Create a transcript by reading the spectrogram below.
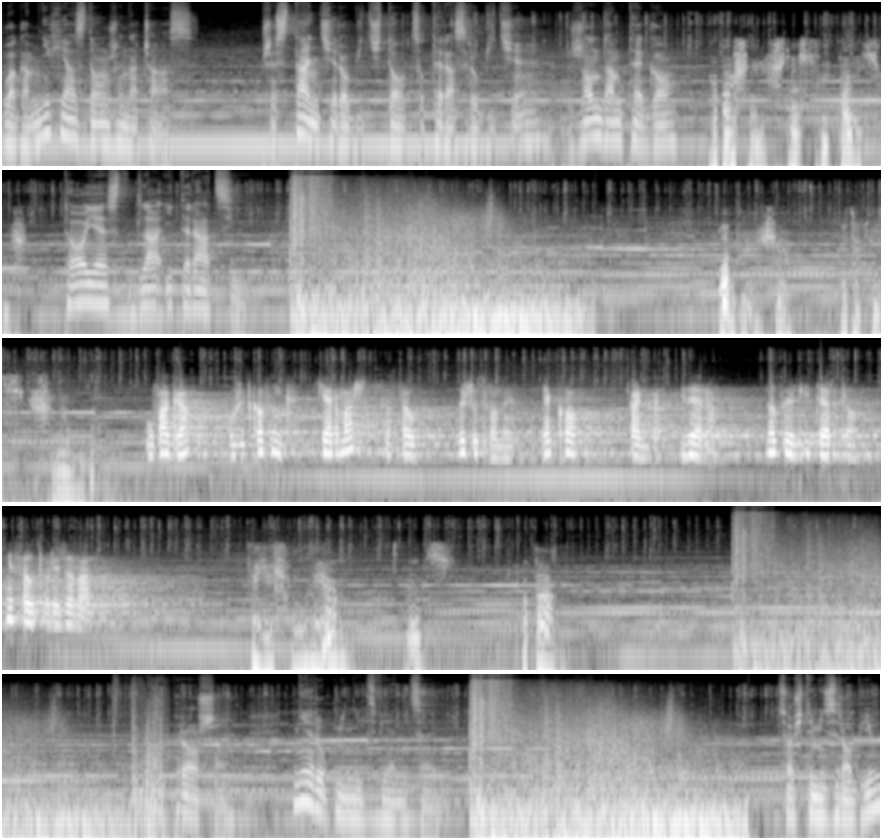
Błagam, niech ja zdążę na czas. Przestańcie robić to, co teraz robicie. Żądam tego. To jest dla iteracji. Uwaga! Użytkownik Kiermasz został wyrzucony jako ranga lidera. Nowy lider to niezautoryzowany. Proszę, nie rób mi nic więcej. Coś ty mi zrobił?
